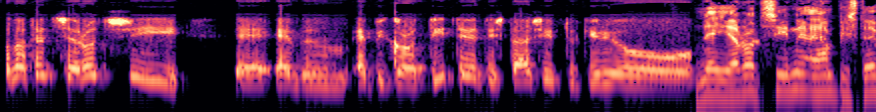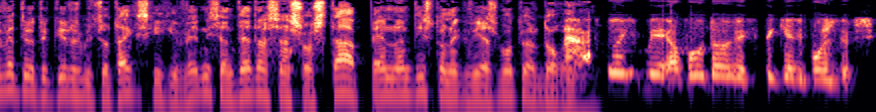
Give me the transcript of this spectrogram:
όταν θέτεις ερώτηση ε, ε, επικροτείτε τη στάση του κύριου... Ναι, η ερώτηση είναι αν πιστεύετε ότι ο κύριος Μητσοτάκης και η κυβέρνηση αντέδρασαν σωστά απέναντι στον εκβιασμό του Ερντογάν. Αυτό έχει, αφού το έχει πει και η αντιπολίτευση.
